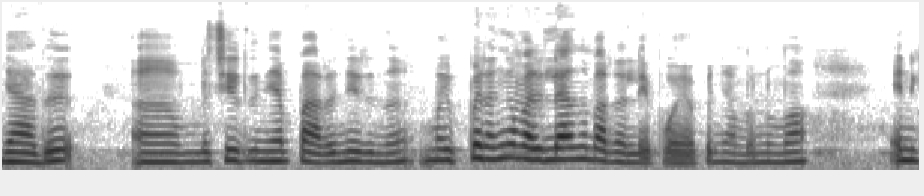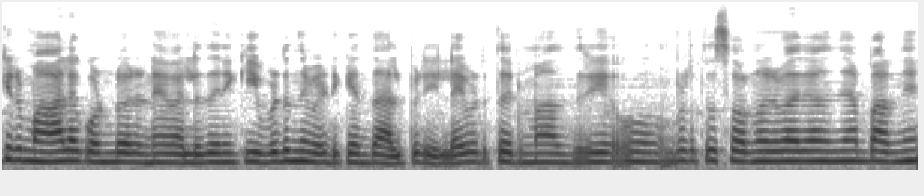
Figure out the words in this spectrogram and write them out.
ഞാൻ അത് വെച്ചിട്ട് ഞാൻ പറഞ്ഞിരുന്നു. ഇപ്പം അങ്ങ് വരില്ല എന്ന് പറഞ്ഞല്ലേ പോയത് അപ്പം ഞാൻ പറഞ്ഞു എനിക്കൊരു മാല കൊണ്ടുവരണേ. വല്ലത് എനിക്ക് ഇവിടുന്ന് മേടിക്കാൻ താല്പര്യമില്ല. ഇവിടുത്തെ ഒരുമാതിരി ഇവിടുത്തെ സ്വർണ ഒരുമാതിരി ഞാൻ പറഞ്ഞ്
